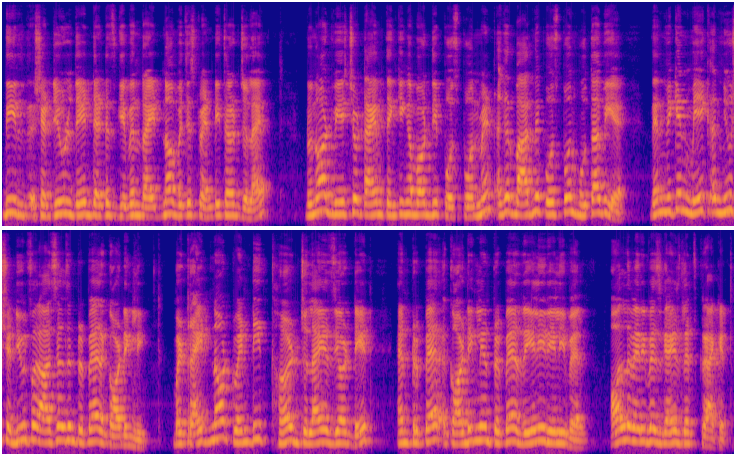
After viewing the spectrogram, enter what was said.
the scheduled date that is given right now, which is 23rd July. Do not waste your time thinking about the postponement. अगर बाद में postpone होता भी है, then we can make a new schedule for ourselves and prepare accordingly. But right now, 23rd July is your date and prepare accordingly and prepare really, really well. All the very best, guys. Let's crack it.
